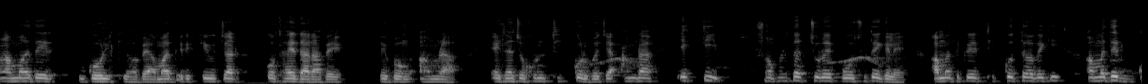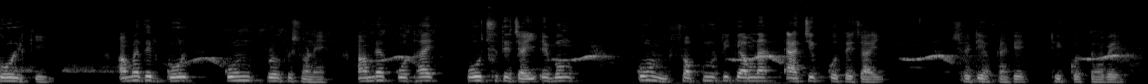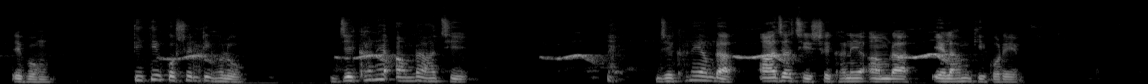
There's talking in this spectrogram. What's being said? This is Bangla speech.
আমাদের গোল কী হবে? আমাদের ফিউচার কোথায় দাঁড়াবে? এবং আমরা এটা যখন ঠিক করব যে আমরা একটি সফলতার চূড়ায় পৌঁছতে গেলে আমাদেরকে ঠিক করতে হবে কি? আমাদের গোল কি? আমাদের গোল কোন প্রফেশনে আমরা কোথায় পৌঁছতে চাই এবং কোন স্বপ্নটিকে আমরা অ্যাচিভ করতে চাই? সেটি আপনাকে ঠিক করতে হবে। এবং তৃতীয় কোশ্চেনটি হলো, যেখানে আমরা আছি, যেখানে আমরা আজ আছি, সেখানে আমরা এলাম কি করে?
